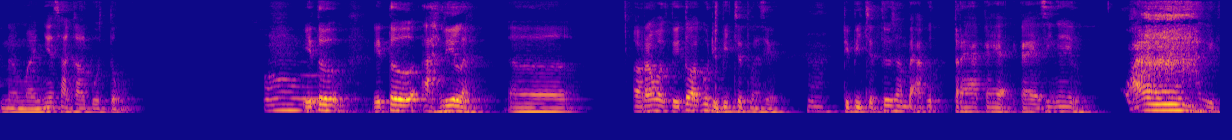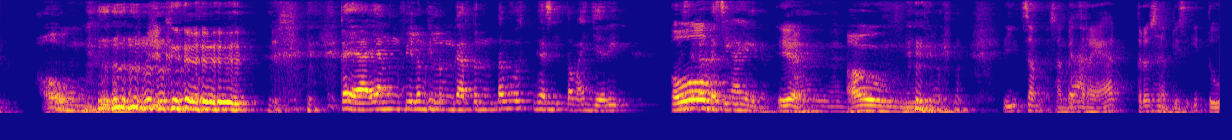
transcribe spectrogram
namanya sangkal putung Oh. itu itu ahli lah Eh, orang waktu itu aku dipijet mas ya Hmm. dipijet tuh sampai aku teriak kayak kayak singa itu wah gitu Om. kayak yang film-film kartun tahu nggak sih Tom and Jerry? oh Biasanya ada singanya gitu. iya Om. I- sam- sampai Ah. teriak terus Hmm. habis itu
